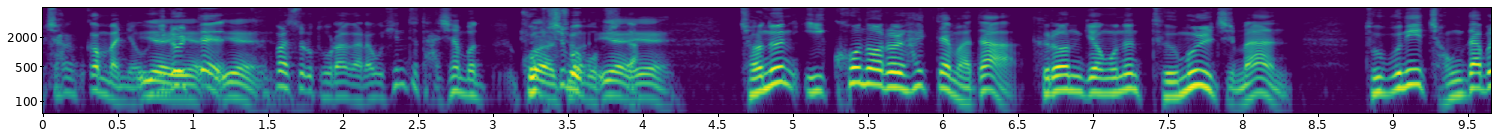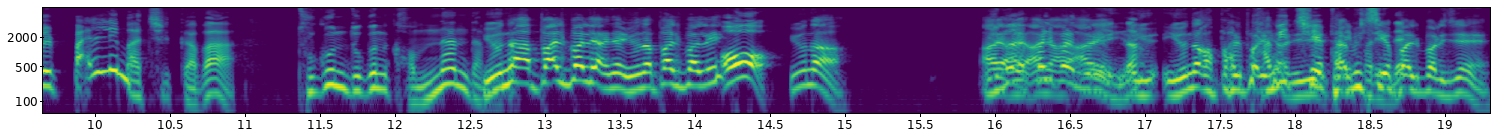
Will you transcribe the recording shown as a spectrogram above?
잠깐만요. 예, 이럴 예, 때 예. 급할수록 돌아가라고 힌트 다시 한번 곱씹어. 봅시다. 예, 예. 저는 이 코너를 할 때마다 그런 경우는 드물지만 두 분이 정답을 빨리 맞힐까봐 두근두근 겁난다. 유나 빨리빨리 아니야? 유나 빨리빨리? 어, 유나. 유나의 빨리빨리 노래 있나? 유- 유나가 빨리빨리 다비치의 빨리빨리인데? 빨리빨리지.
